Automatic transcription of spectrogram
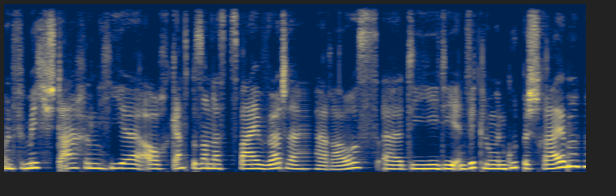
und für mich stachen hier auch ganz besonders zwei Wörter heraus, äh, die die Entwicklungen gut beschreiben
